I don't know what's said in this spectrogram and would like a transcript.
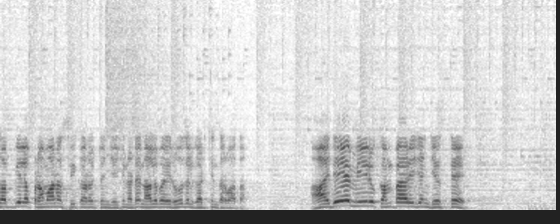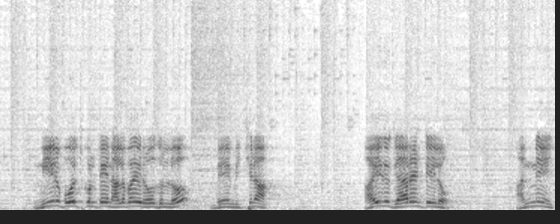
సభ్యుల ప్రమాణ స్వీకారోత్సవం చేసినట్టే నలభై రోజులు గడిచిన తర్వాత. అదే మీరు కంపారిజన్ చేస్తే మీరు పోల్చుకుంటే నలభై రోజుల్లో మేమిచ్చిన ఐదు గ్యారంటీలో అన్నీ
